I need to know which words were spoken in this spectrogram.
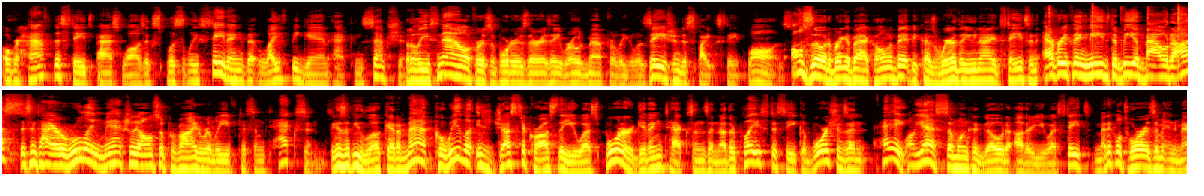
over half the states passed laws explicitly stating that life began at conception. But at least now, for supporters, there is a roadmap for legalization despite state laws. Also, to bring it back home a bit, because we're the United States and everything needs to be about us, this entire ruling may actually also provide relief to some Texans. Because if you look at a map, Coahuila is just across the US border, giving Texans another place to seek abortions. And hey, well, yes, someone could go to other US states, medical tourism in Mexico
